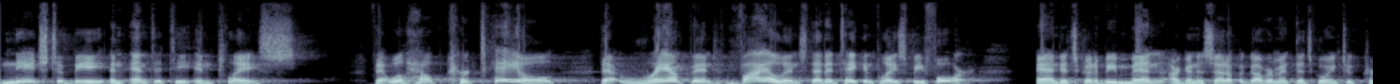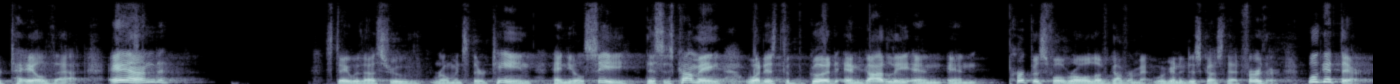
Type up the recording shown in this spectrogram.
needs to be an entity in place that will help curtail that rampant violence that had taken place before. And it's going to be men are going to set up a government that's going to curtail that. And stay with us through Romans 13, and you'll see this is coming. What is the good and godly and, and purposeful role of government? We're going to discuss that further. We'll get there.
